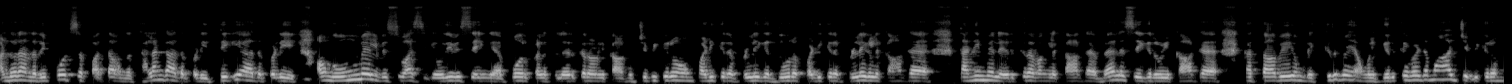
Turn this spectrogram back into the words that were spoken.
ஆண்டவரே அந்த ரிப்போர்ட்ஸை பார்த்து அவங்க கலங்காதபடி திகையாதபடி அவங்க உண்மையில் விசுவாசிக்க உதவி செய்யுங்க. போர்க்களத்துல இருக்கிறவங்களுக்காக ஜெபிக்கிறோம். படிக்கிற பிள்ளைகள் தூர படிக்கிற பிள்ளைகளுக்காக தனிமையில இருக்கிறவங்களுக்காக வேலை செய்கிறவங்களுக்காக கத்தாவே உங்களுடைய கிருபை அவங்களுக்கு இருக்க வேண்டுமா? ஜெபிக்கிறோம்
